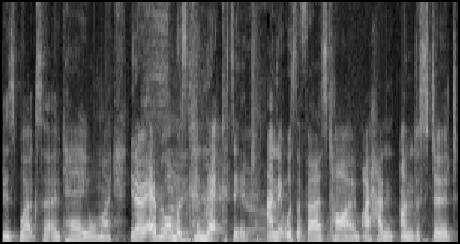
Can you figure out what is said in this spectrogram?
is works at OK, or my, you know, everyone was connected, and it was the first time I hadn't understood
